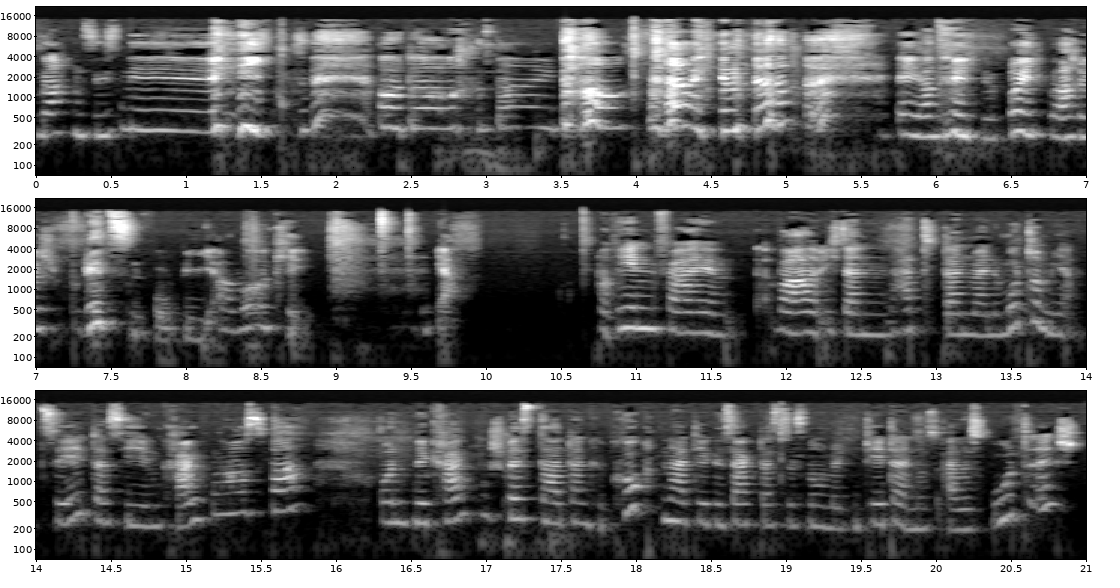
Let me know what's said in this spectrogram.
machen Sie es nicht. Oh doch, nein, doch, nein. Ich habe eine furchtbare Spritzenphobie, aber okay. Auf jeden Fall war ich dann, hat dann meine Mutter mir erzählt, dass sie im Krankenhaus war und eine Krankenschwester hat dann geguckt und hat ihr gesagt, dass das noch mit dem Tetanus alles gut ist.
